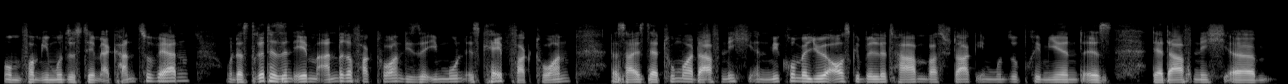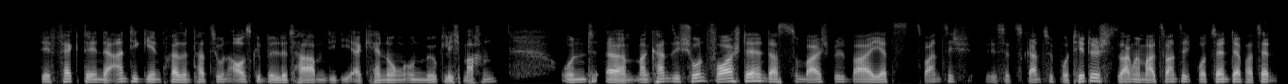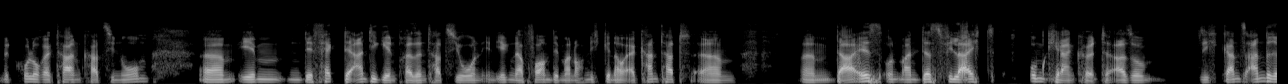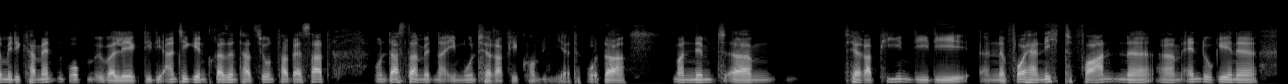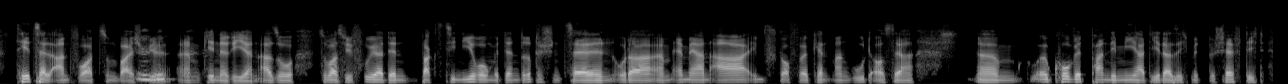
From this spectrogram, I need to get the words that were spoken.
um vom Immunsystem erkannt zu werden. Und das dritte sind eben andere Faktoren, diese Immun-Escape-Faktoren. Das heißt, der Tumor darf nicht ein Mikromilieu ausgebildet haben, was stark immunsupprimierend ist. Der darf nicht ähm, Defekte in der Antigenpräsentation ausgebildet haben, die die Erkennung unmöglich machen. Und äh, man kann sich schon vorstellen, dass zum Beispiel bei jetzt 20, ist jetzt ganz hypothetisch, sagen wir mal 20 Prozent der Patienten mit kolorektalem Karzinom ähm, eben ein Defekt der Antigenpräsentation in irgendeiner Form, den man noch nicht genau erkannt hat, ähm, ähm, da ist und man das vielleicht umkehren könnte. Also sich ganz andere Medikamentengruppen überlegt, die die Antigenpräsentation verbessert und das dann mit einer Immuntherapie kombiniert. Oder man nimmt ähm, Therapien, die, die eine vorher nicht vorhandene ähm, endogene T-Zellantwort zum Beispiel mhm. ähm, generieren. Also sowas wie früher den Vakzinierung mit dendritischen Zellen oder ähm, mRNA-Impfstoffe kennt man gut aus der ähm, Covid-Pandemie, hat jeder sich mit beschäftigt.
